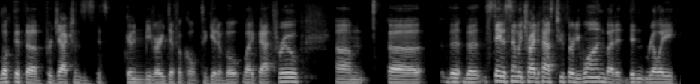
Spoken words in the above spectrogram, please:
looked at the projections, it's, it's going to be very difficult to get a vote like that through. Um, uh, the, the state assembly tried to pass 231, but it didn't really,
